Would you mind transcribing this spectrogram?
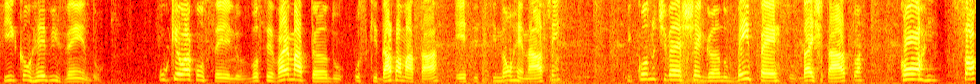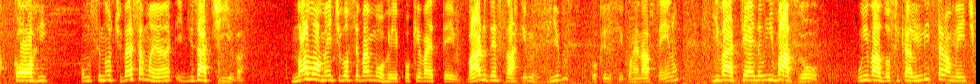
ficam revivendo. O que eu aconselho, você vai matando os que dá para matar, esses que não renascem, e quando estiver chegando bem perto da estátua, corre, só corre, como se não tivesse amanhã e desativa. Normalmente você vai morrer porque vai ter vários desses arqueiros vivos, porque eles ficam renascendo, e vai ter ainda um invasor. O invasor fica literalmente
